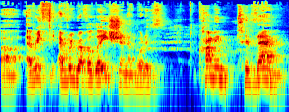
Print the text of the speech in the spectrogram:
uh, every every revelation of what is coming to them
